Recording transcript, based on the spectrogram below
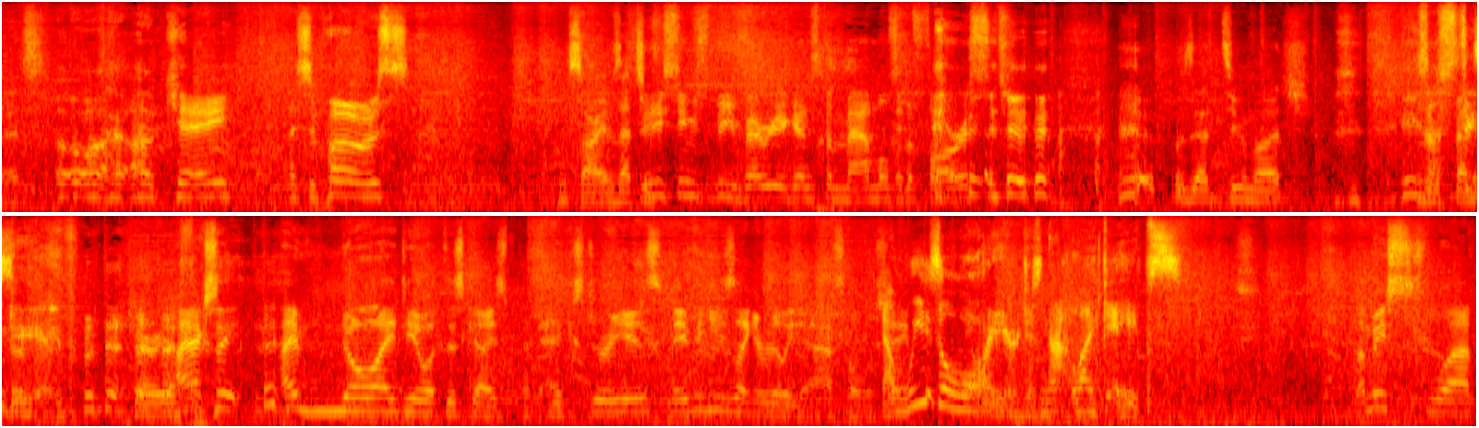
That's, Oh, okay, I suppose. I'm sorry. Was that too? he seems to be very against the mammals of the forest. Was that too much? He's a offensive. stinky ape. I actually, I have no idea what this guy's backstory is. Maybe he's like a really asshole. The shape. weasel warrior does not like apes. Let me slap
